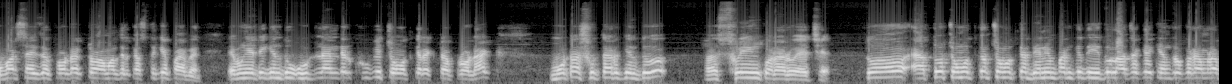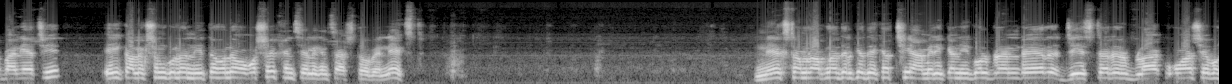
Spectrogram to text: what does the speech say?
ওভার সাইজের প্রোডাক্টও আমাদের কাছ থেকে পাবেন। এবং এটি কিন্তু উডল্যান্ডের খুবই চমৎকার একটা প্রোডাক্ট মোটা সুতার কিন্তু সুইং করা রয়েছে। তো এত চমৎকার চমৎকার ডেনিম প্যান্ট কিন্তু ঈদুল আজহাকে কেন্দ্র করে আমরা বানিয়েছি। এই কালেকশনগুলো নিতে হলে অবশ্যই ফ্যান্সি এলিগেন্সে আসতে হবে। নেক্সট নেক্সট আমরা আপনাদেরকে দেখাচ্ছি আমেরিকান ইগল ব্র্যান্ডের জি স্টারের ব্ল্যাক ওয়াশ এবং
